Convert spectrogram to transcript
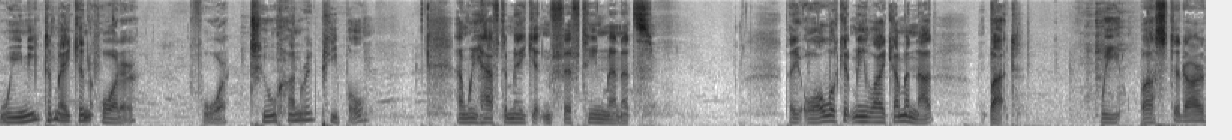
we need to make an order for 200 people, and we have to make it in 15 minutes. They all look at me like I'm a nut, but We busted our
